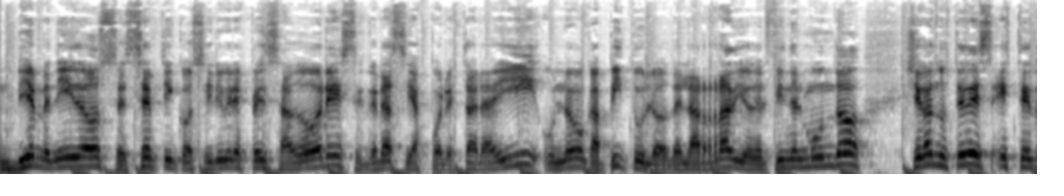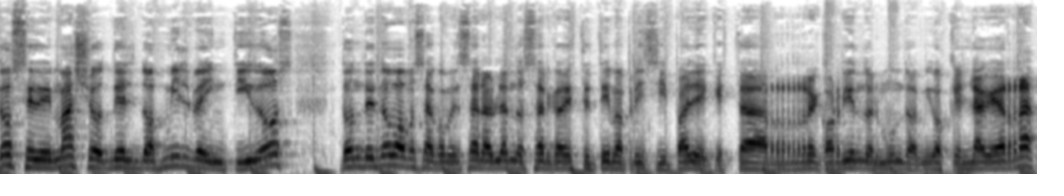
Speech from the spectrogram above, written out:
Bienvenidos, escépticos y libres pensadores, gracias por estar ahí. Un nuevo capítulo de la radio del fin del mundo, llegando a ustedes este 12 de mayo del 2022, donde no vamos a comenzar hablando acerca de este tema principal que está recorriendo el mundo, amigos, que es la guerra,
